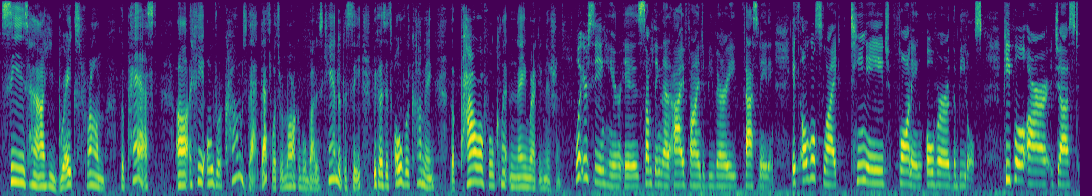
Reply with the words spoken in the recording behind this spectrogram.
sees how he breaks from the past, uh, he overcomes that. That's what's remarkable about his candidacy because it's overcoming the powerful Clinton name recognition. What you're seeing here is something that I find to be very fascinating. It's almost like teenage fawning over the Beatles People are just,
